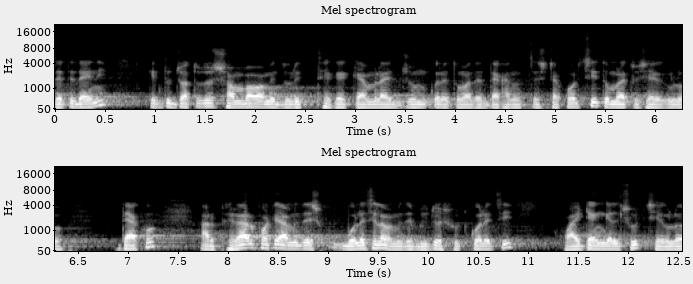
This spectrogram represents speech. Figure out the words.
যেতে দেয়নি। কিন্তু যতদূর সম্ভব আমি দূরের থেকে ক্যামেরায় জুম করে তোমাদের দেখানোর চেষ্টা করছি। তোমরা একটু সেগুলো দেখো। আর ফেরার পথে আমি যে বলেছিলাম, আমি যে ভিডিও শ্যুট করেছি, হোয়াইট অ্যাঙ্গেল শ্যুট সেগুলো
